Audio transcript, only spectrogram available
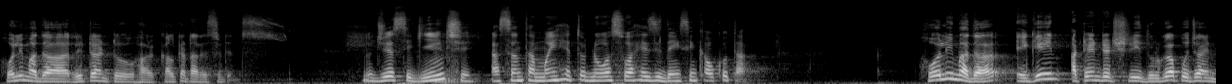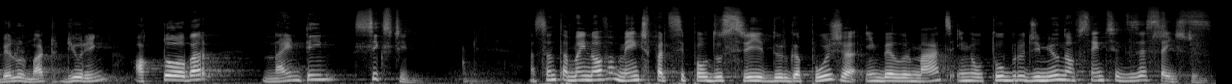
Holy Mother returned to her Calcutta residence. No dia seguinte, a Santa Mãe retornou à sua residência em Calcutá. Holy Mother again attended Sri Durga Puja in Belur Mutt during October 1916. A Santa Mãe novamente participou do Sri Durga Puja em Belur Mat em outubro de 1916.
